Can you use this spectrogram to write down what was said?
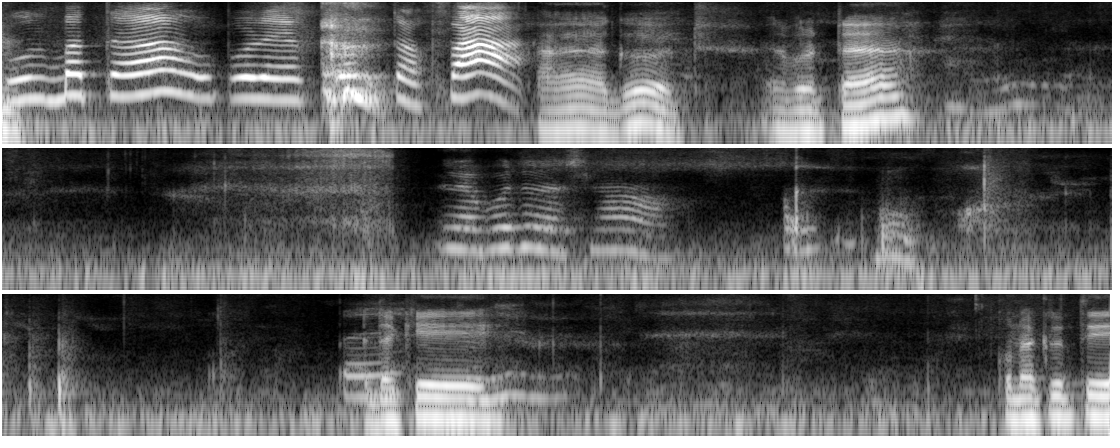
ফুল বাতা উপরে একটা তাফা হ্যাঁ গুড এরপরটা এটা কি কোন আকৃতি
